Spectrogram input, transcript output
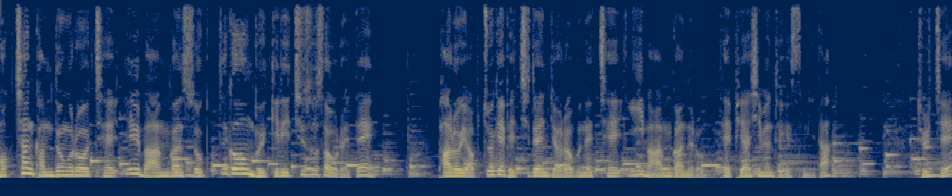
벅찬 감동으로 제1 마음관 속 뜨거운 불길이 치솟아 오를 때 바로 옆쪽에 배치된 여러분의 제2 마음관으로 대피하시면 되겠습니다. 둘째,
